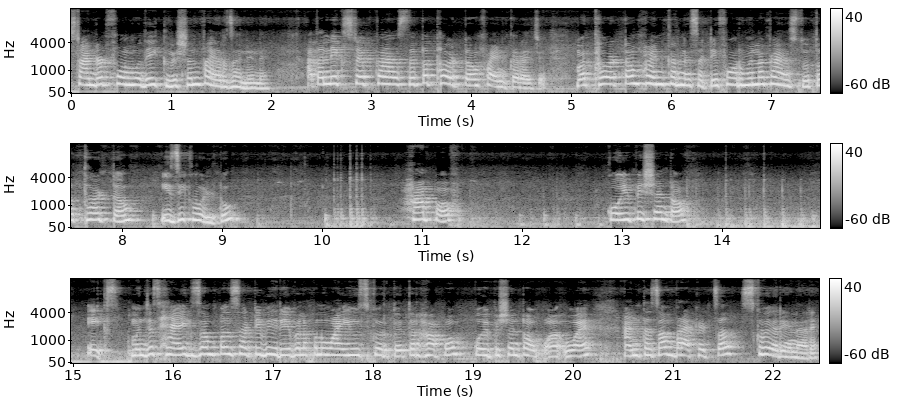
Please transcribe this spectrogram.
स्टँडर्ड फॉर्ममध्ये इक्वेशन तयार झालेलं आहे. आता नेक्स्ट स्टेप काय असते? तर थर्ड टर्म फाइंड करायचे. मग थर्ड टर्म फाइंड करण्यासाठी फॉर्म्युला काय असतो? तर third term is equal to half of coefficient of X म्हणजेच ह्या एक्झाम्पलसाठी व्हेरिएबल आपण वाय यूज करतोय तर हा पण कोइफिशियंट ऑफ वाय आणि त्याचा ब्रॅकेटचा स्क्वेअर येणार आहे.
